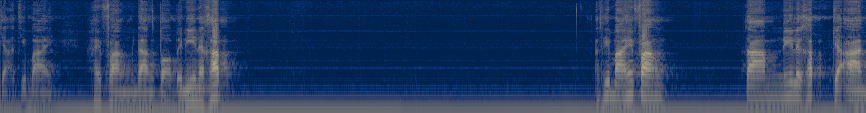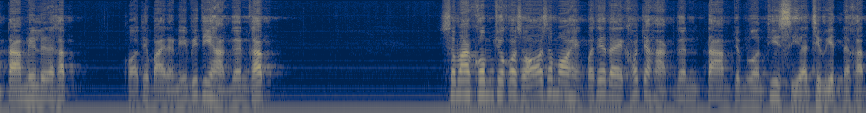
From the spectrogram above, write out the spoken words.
จะอธิบายให้ฟังดังต่อไปนี้นะครับ อธิบายให้ฟังตามนี้เลยครับ จะอ่านตามนี้เลยนะครับ ขออธิบายดังนี้วิธีหักเงินครับ สมาคมชกสอสมแห่งประเทศใดเขาจะหักเงินตามจำนวนที่เสียชีวิตนะครับ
